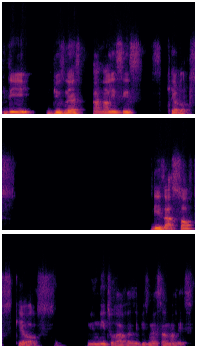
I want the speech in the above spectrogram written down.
the business analysis skills. These are soft skills you need to have as a business analyst.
